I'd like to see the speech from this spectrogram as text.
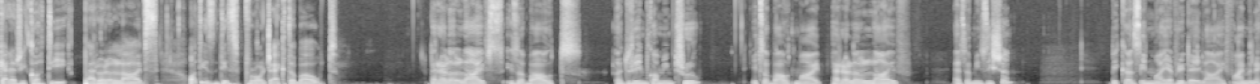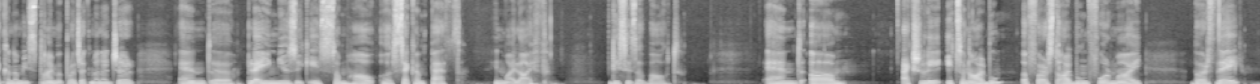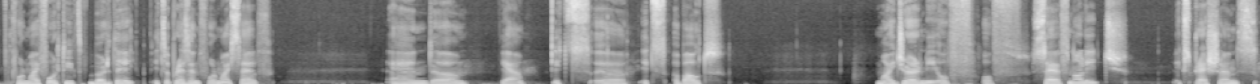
Kati Parallel Lives. What is this project about? Parallel Lives is about a dream coming true. It's about my parallel life as a musician. Because in my everyday life, I'm an economist, I'm a project manager, and uh, playing music is somehow a second path in my life. This is about. And um, actually, it's an album, a first album for my birthday, for my 40th birthday. It's a present for myself. And um, yeah, it's uh, it's about my journey of of self knowledge, expressions,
